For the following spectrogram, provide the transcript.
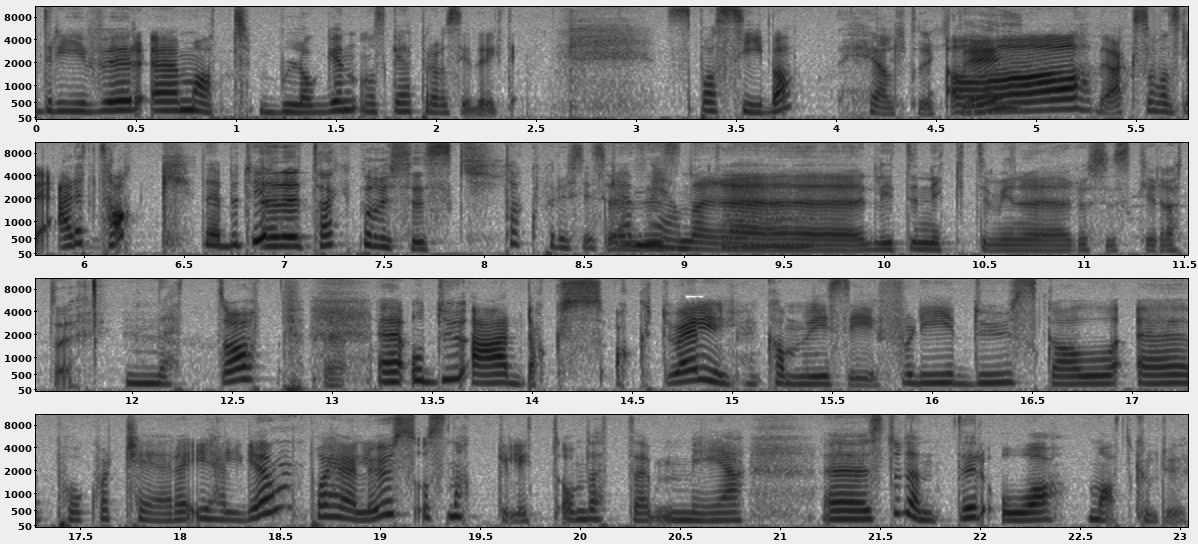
driver eh, matbloggen Nå skal jeg prøve å si det riktig. Spasiba. Helt riktig. Ah, det er ikke så vanskelig. Er det takk det betyr? Er det takk på russisk? Takk på russisk. Det er Jeg et sånn mente der, eh, lite nikk til mine russiske røtter. Nettopp. Ja. Eh, og du er dagsaktuell, kan vi si. Fordi du skal eh, på Kvarteret i helgen på Helhus og snakke litt om dette med eh, studenter og matkultur.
